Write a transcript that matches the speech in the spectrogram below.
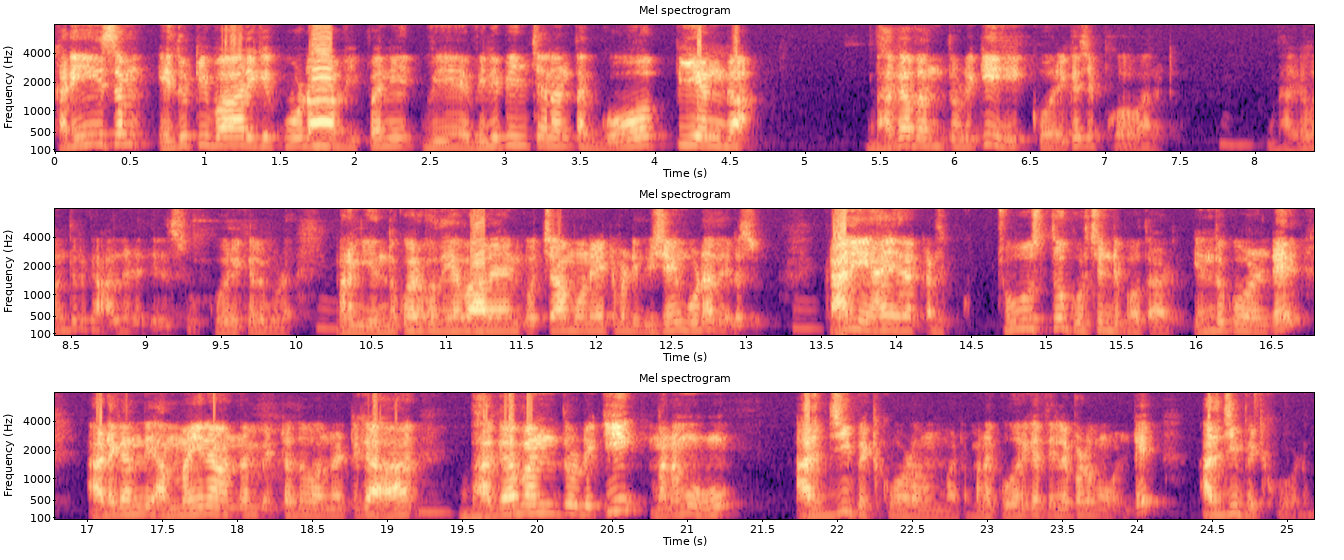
కనీసం ఎదుటి వారికి కూడా విపని వి- వినిపించనంత గోప్యంగా భగవంతుడికి కోరిక చెప్పుకోవాలట. భగవంతుడికి ఆల్రెడీ తెలుసు కోరికలు కూడా. మనం ఎందుకొరకు దేవాలయానికి వచ్చాము అనేటువంటి విషయం కూడా తెలుసు. కానీ ఆయన అక్కడ చూస్తూ కూర్చుండిపోతాడు. ఎందుకు అంటే అడగంది అమ్మైనా అన్నం పెట్టదు అన్నట్టుగా భగవంతుడికి మనము అర్జీ పెట్టుకోవడం అన్నమాట. మన కోరిక తెలపడము అంటే అర్జీ పెట్టుకోవడం.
